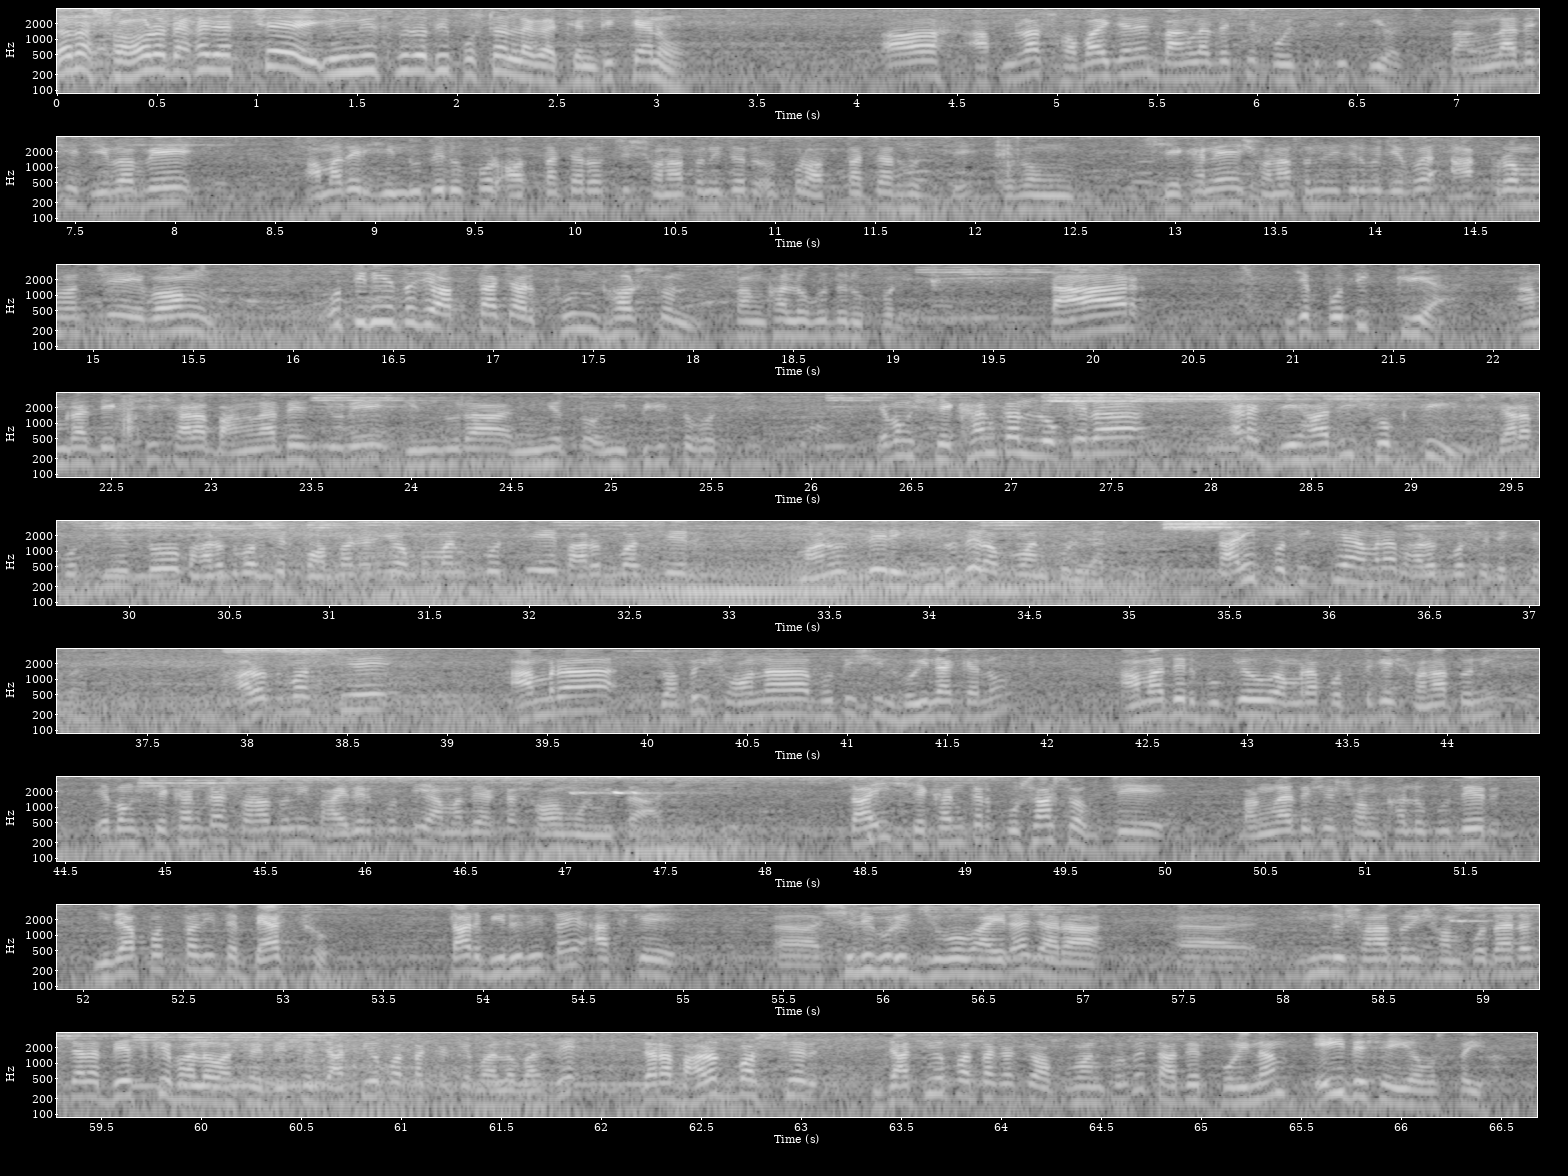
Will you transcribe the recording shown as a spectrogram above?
দাদা, শহরে দেখা যাচ্ছে ইউনিস বিরোধী পোস্টার লাগাচ্ছেন, ঠিক কেন? আপনারা সবাই জানেন বাংলাদেশের পরিস্থিতি কী হচ্ছে। বাংলাদেশে যেভাবে আমাদের হিন্দুদের উপর অত্যাচার হচ্ছে, সনাতনীদের উপর অত্যাচার হচ্ছে, এবং সেখানে সনাতনীদের উপর যেভাবে আক্রমণ হচ্ছে, এবং প্রতিনিয়ত যে অত্যাচার, খুন, ধর্ষণ সংখ্যালঘুদের উপরে, তার যে প্রতিক্রিয়া আমরা দেখছি, সারা বাংলাদেশ জুড়ে হিন্দুরা নিহত, নিপীড়িত হচ্ছে। এবং সেখানকার লোকেরা একটা জেহাদি শক্তি যারা প্রতিনিয়ত ভারতবর্ষের পতাকাকে অপমান করছে, ভারতবর্ষের মানুষদের, হিন্দুদের অপমান করে যাচ্ছে, তারই প্রতিক্রিয়া আমরা ভারতবর্ষে দেখতে পাচ্ছি। ভারতবর্ষে আমরা যতই সহানুভূতিশীল হই না কেন, আমাদের বুকেও আমরা প্রত্যেকেই সনাতনী এবং সেখানকার সনাতনী ভাইদের প্রতি আমাদের একটা সহমর্মিতা আছে। তাই সেখানকার প্রশাসক যে বাংলাদেশের সংখ্যালঘুদের নিরাপত্তা দিতে ব্যর্থ, তার বিরোধিতায় আজকে শিলিগুড়ির যুব ভাইরা যারা হিন্দু সনাতনী সম্প্রদায়ের আছে, যারা দেশকে ভালোবাসে, দেশের জাতীয় পতাকাকে ভালোবাসে, যারা ভারতবর্ষের জাতীয় পতাকাকে অপমান করবে, তাদের পরিণাম এই দেশে এই অবস্থাই হবে।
